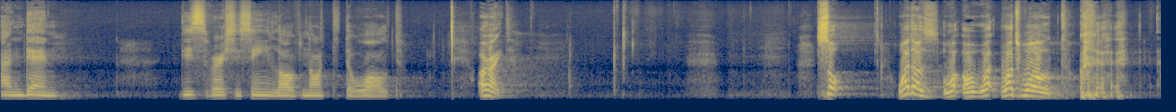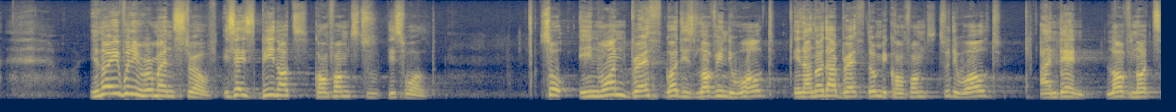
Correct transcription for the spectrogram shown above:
And then this verse is saying, "Love not the world." All right. So, what does what what, what world? you know, even in Romans 12, it says, "Be not conformed to this world." So, in one breath, God is loving the world. In another breath, don't be conformed to the world. And then, love not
